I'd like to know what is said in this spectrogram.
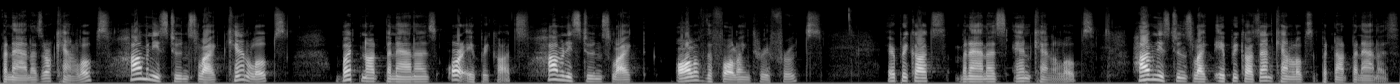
bananas or cantaloupes? How many students liked cantaloupes but not bananas or apricots? How many students liked all of the following three fruits? Apricots, bananas, and cantaloupes. How many students liked apricots and cantaloupes but not bananas?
